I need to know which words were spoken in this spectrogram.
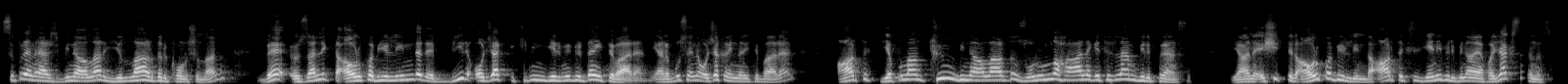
sıfır enerji binalar yıllardır konuşulan ve özellikle Avrupa Birliği'nde de 1 Ocak 2021'den itibaren yani bu sene Ocak ayından itibaren artık yapılan tüm binalarda zorunlu hale getirilen bir prensip. Yani eşittir Avrupa Birliği'nde artık siz yeni bir bina yapacaksanız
